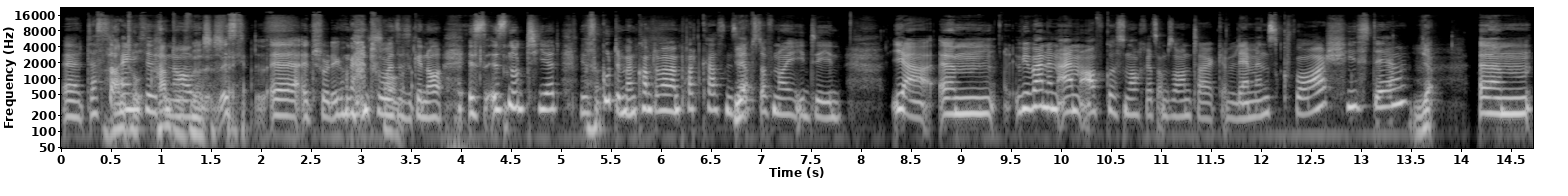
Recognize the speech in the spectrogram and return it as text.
Äh, das ist Handtuch- eigentlich Handtuch genau. Ist, äh, Entschuldigung, Handtuch versus genau. Ist, ist notiert. Das ist gut, man kommt immer beim Podcasten Ja. selbst auf neue Ideen. Ja, ähm, wir waren in einem Aufguss noch jetzt am Sonntag. Lemon Squash hieß der. Ja, Ähm,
